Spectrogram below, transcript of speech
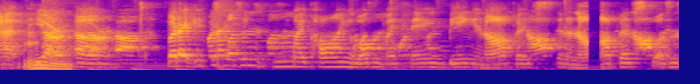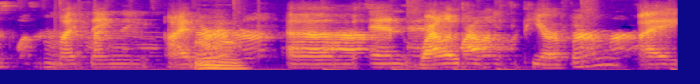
at PR. Mm-hmm. Um, but I, it just wasn't my calling. It wasn't my thing. Being in office in an office wasn't my thing either. Mm-hmm. Um, and while I was working at the PR firm, I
